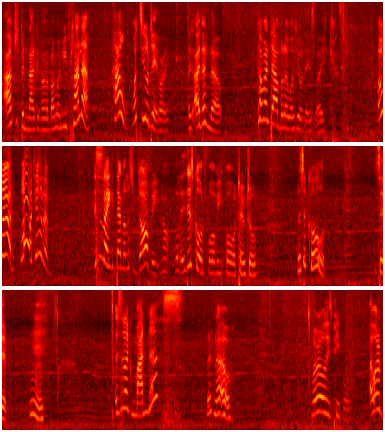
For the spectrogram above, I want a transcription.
I've just been nagging on about my new planner. How? What's your day like? like I don't know. Comment down below what your day's like. Oh my god! Whoa, I killed him! This is like a demolition derby, not well it is called 4v4 total. What's it called? Is it hmm. Is it like madness? I don't know. Where are all these people? I wanna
